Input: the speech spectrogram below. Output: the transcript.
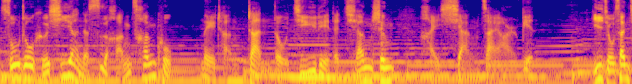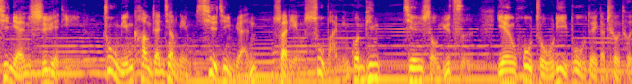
苏州河西岸的四行仓库，那场战斗激烈的枪声还响在耳边。一九三七年十月底。著名抗战将领谢晋元率领数百名官兵坚守于此，掩护主力部队的撤退。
